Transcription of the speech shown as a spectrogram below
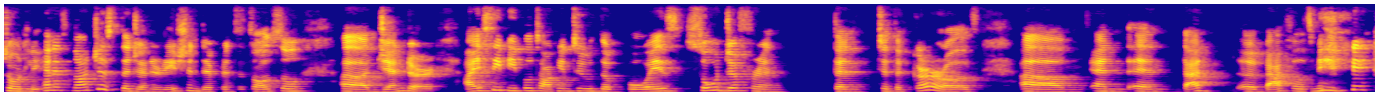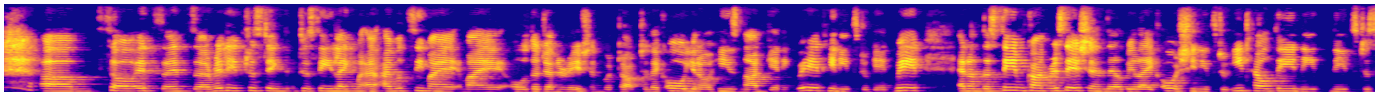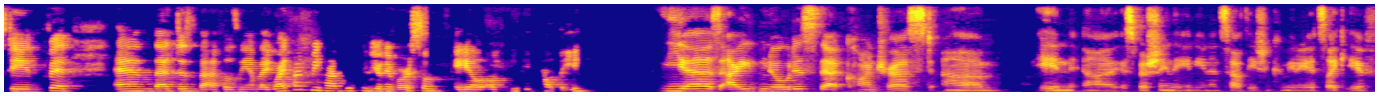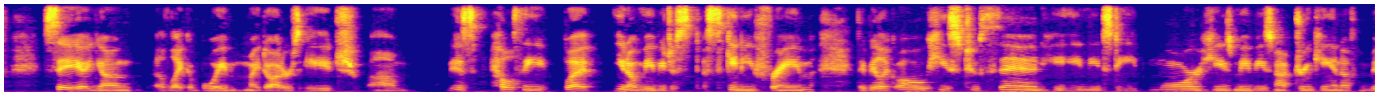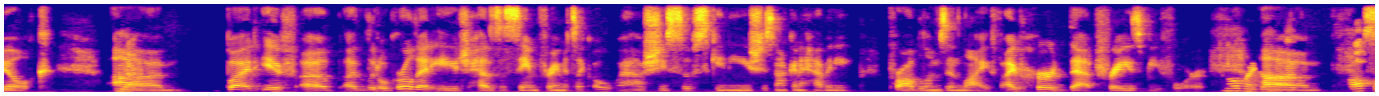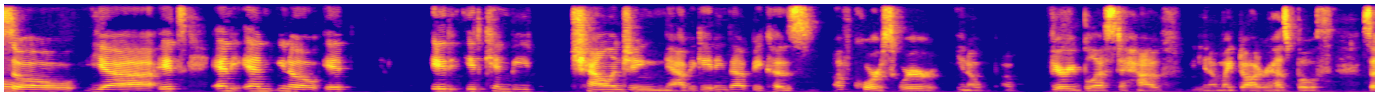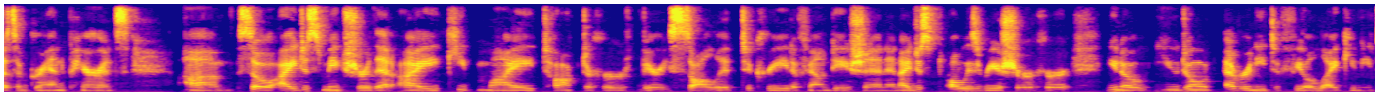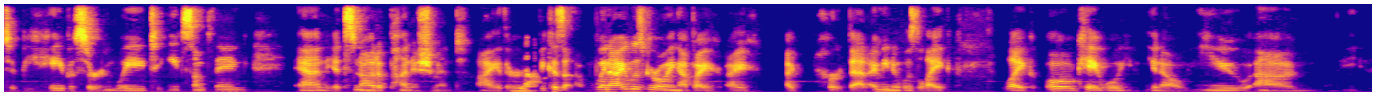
Totally. And it's not just the generation difference, it's also uh, gender. I see people talking to the boys so different than to the girls. Um, and and that uh, baffles me. um, so it's it's uh, really interesting to see. Like my, I would see my my older generation would talk to like, oh, you know, he's not gaining weight. He needs to gain weight. And on the same conversation, they'll be like, oh, she needs to eat healthy, need, needs to stay in fit. And that just baffles me. I'm like, why can't we have this universal scale of eating healthy? Yes, I noticed that contrast um, in uh, especially in the Indian and South Asian community. It's like if, say, a young, uh, like a boy my daughter's age, um, is healthy, but you know maybe just a skinny frame, they'd be like, "Oh, he's too thin. He, he needs to eat more. He's maybe he's not drinking enough milk." Yeah. Um, but if a, a, little girl that age has the same frame, it's like, "Oh wow, she's so skinny. She's not going to have any problems in life. I've heard that phrase before. Oh my god. Um, Awful. So yeah, it's and and you know it it it can be challenging navigating that because of course we're you know very blessed to have you know my daughter has both sets of grandparents um, so I just make sure that I keep my talk to her very solid to create a foundation. And I just always reassure her, you know, you don't ever need to feel like you need to behave a certain way to eat something. And it's not a punishment either. Yeah. Because when I was growing up, I, I, I heard that. I mean, it was like, like, oh, okay, well, you know, you, um,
